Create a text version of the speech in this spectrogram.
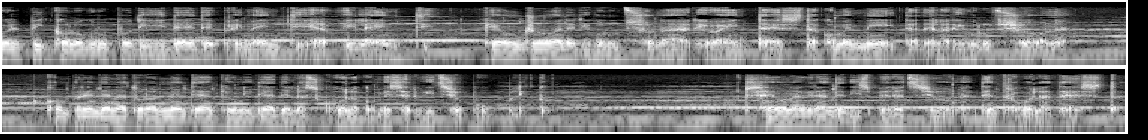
Quel piccolo gruppo di idee deprimenti e avvilenti che un giovane rivoluzionario ha in testa come meta della rivoluzione comprende naturalmente anche un'idea della scuola come servizio pubblico. C'è una grande disperazione dentro quella testa,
